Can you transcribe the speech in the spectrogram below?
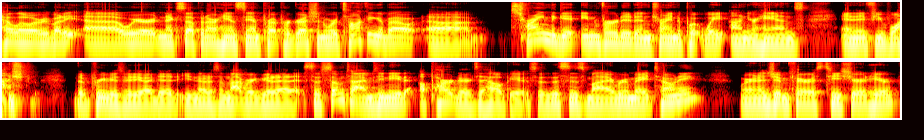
Hello, everybody. Uh, we're next up in our handstand prep progression. We're talking about uh, trying to get inverted and trying to put weight on your hands. And if you've watched the previous video I did, you notice I'm not very good at it. So sometimes you need a partner to help you. So this is my roommate, Tony. Wearing a Jim Ferris t-shirt here.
